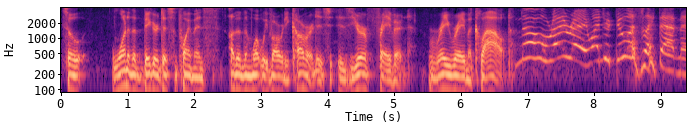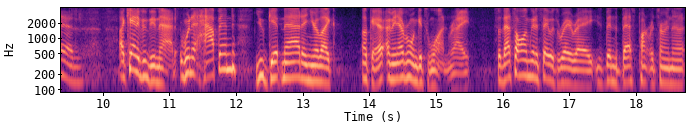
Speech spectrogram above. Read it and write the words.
So one of the bigger disappointments, other than what we've already covered, is is your favorite, Ray Ray McCloud. No, Ray Ray, why'd you do us like that, man? I can't even be mad. When it happened, you get mad and you're like, okay, I mean, everyone gets one, right? So that's all I'm going to say with Ray Ray. He's been the best punt returner,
